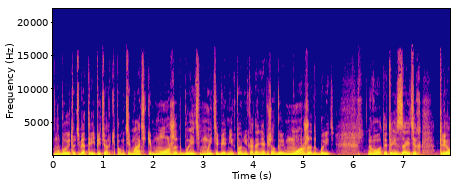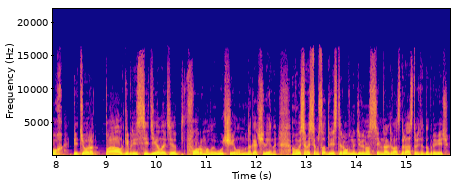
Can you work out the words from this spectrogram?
будет у тебя три пятерки по математике, может быть, мы тебе, никто никогда не обещал, говорит, может быть. Вот, и ты из-за этих трех пятерок по алгебре сидел, эти формулы учил, многочлены. 8 800 200 ровно 9702. Здравствуйте, добрый вечер.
